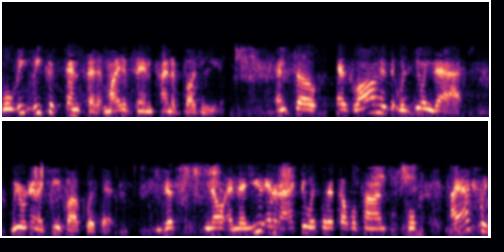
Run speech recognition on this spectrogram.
well, we, we could sense that it might have been kind of bugging you. And so as long as it was doing that, we were going to keep up with it. Just, you know, and then you interacted with it a couple times. I actually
